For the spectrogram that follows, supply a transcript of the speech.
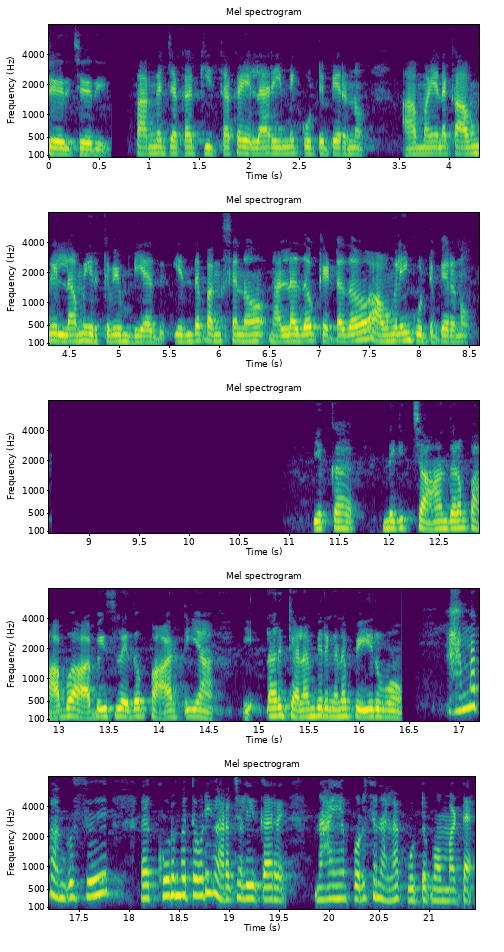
சரி சரி. பங்கஜக்கா கீதாக்கா எல்லாரையுமே கூட்டு போயிடணும் ஆமாம் எனக்கு அவங்க இல்லாமல் இருக்கவே முடியாது. எந்த ஃபங்க்ஷனோ நல்லதோ கெட்டதோ அவங்களையும் கூட்டு போயிடணும் ஏக்கா இன்னைக்கு சாயந்தரம் பாபு ஆபீஸில் ஏதோ பார்ட்டியா எல்லாரும் கிளம்பிருங்கன்னு போயிடுவோம் ஆமா பங்குசு. அஹ் குடும்பத்தோட வர சொல்லியிருக்காரு. நான் என் புருஷன் நல்லா கூட்டு போக மாட்டேன்.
